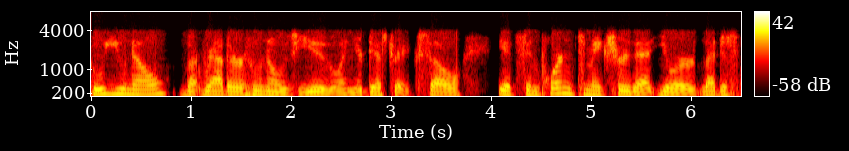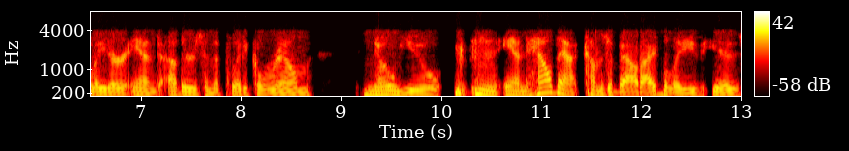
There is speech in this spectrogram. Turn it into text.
who you know, but rather who knows you and your district. So it's important to make sure that your legislator and others in the political realm know you. and how that comes about, I believe, is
